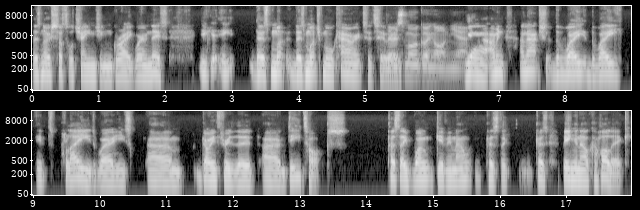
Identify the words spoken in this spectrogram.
there's no subtle change in grey. Where in this you there's mu- there's much more character to it. There's more going on yeah. Yeah i mean and actually the way the way it's played where he's um going through the uh detox because they won't give him out because the because being an alcoholic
